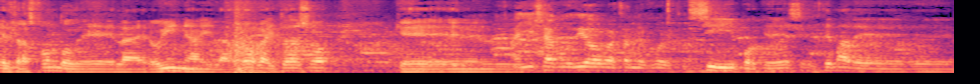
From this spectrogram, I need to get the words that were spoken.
el trasfondo de la heroína y la droga y todo eso, que el- Allí se acudió bastante fuerte. Sí, porque es el tema de eh,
